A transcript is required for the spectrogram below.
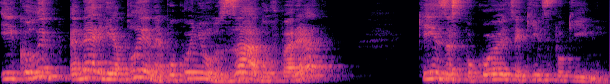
І коли енергія плине по коню ззаду вперед, кінь заспокоюється, кінь спокійний.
